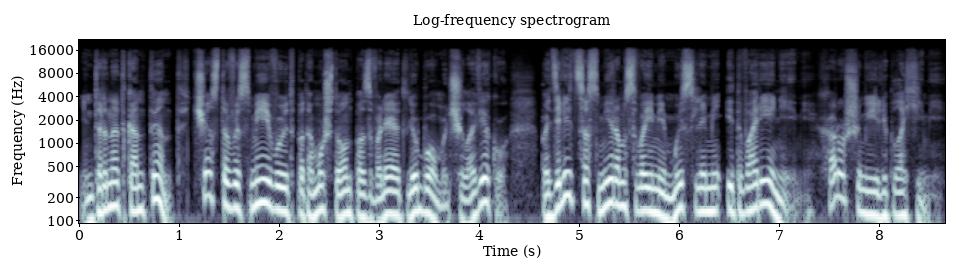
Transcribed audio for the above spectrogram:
Интернет-контент часто высмеивают, потому что он позволяет любому человеку поделиться с миром своими мыслями и творениями, хорошими или плохими.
